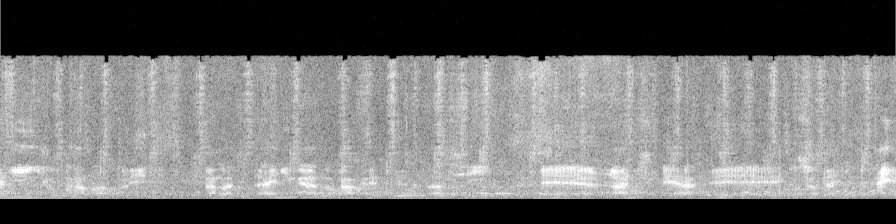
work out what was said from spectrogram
竜王谷横浜プレイス下町ダイニングカフェ、雑誌、えー、ランチフェア、えー、ご招待にはい。あ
